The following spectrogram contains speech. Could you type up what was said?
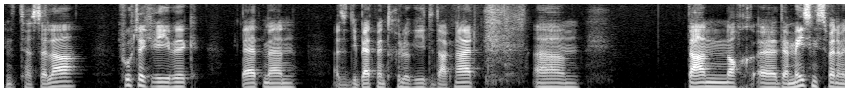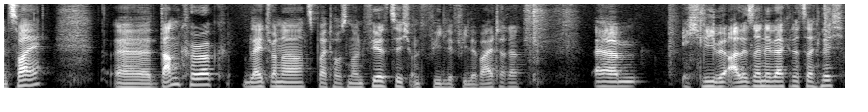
Interstellar, Karibik, Batman, also die Batman-Trilogie, The Dark Knight. Ähm, dann noch äh, der Amazing Spider-Man 2, äh, Dunkirk, Blade Runner 2049 und viele, viele weitere. Ähm, ich liebe alle seine Werke tatsächlich,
